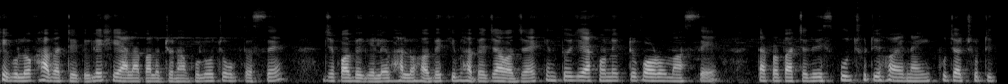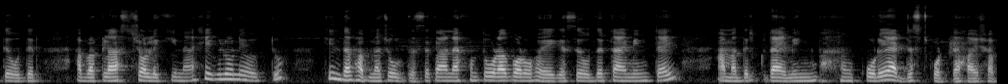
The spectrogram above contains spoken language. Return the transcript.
সেগুলো খাবার টেবিলে সেই আলাপ আলোচনাগুলো চলতেছে যে কবে গেলে ভালো হবে, কীভাবে যাওয়া যায়। কিন্তু যে এখন একটু গরম আছে, তারপর বাচ্চাদের স্কুল ছুটি হয় নাই, পূজার ছুটিতে ওদের আবার ক্লাস চলে কি না, সেগুলো নিয়েও একটু চিন্তা ভাবনা চলতেছে। কারণ এখন তো ওরা বড় হয়ে গেছে, ওদের টাইমিংটাই আমাদের টাইমিং করে অ্যাডজাস্ট করতে হয় সব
